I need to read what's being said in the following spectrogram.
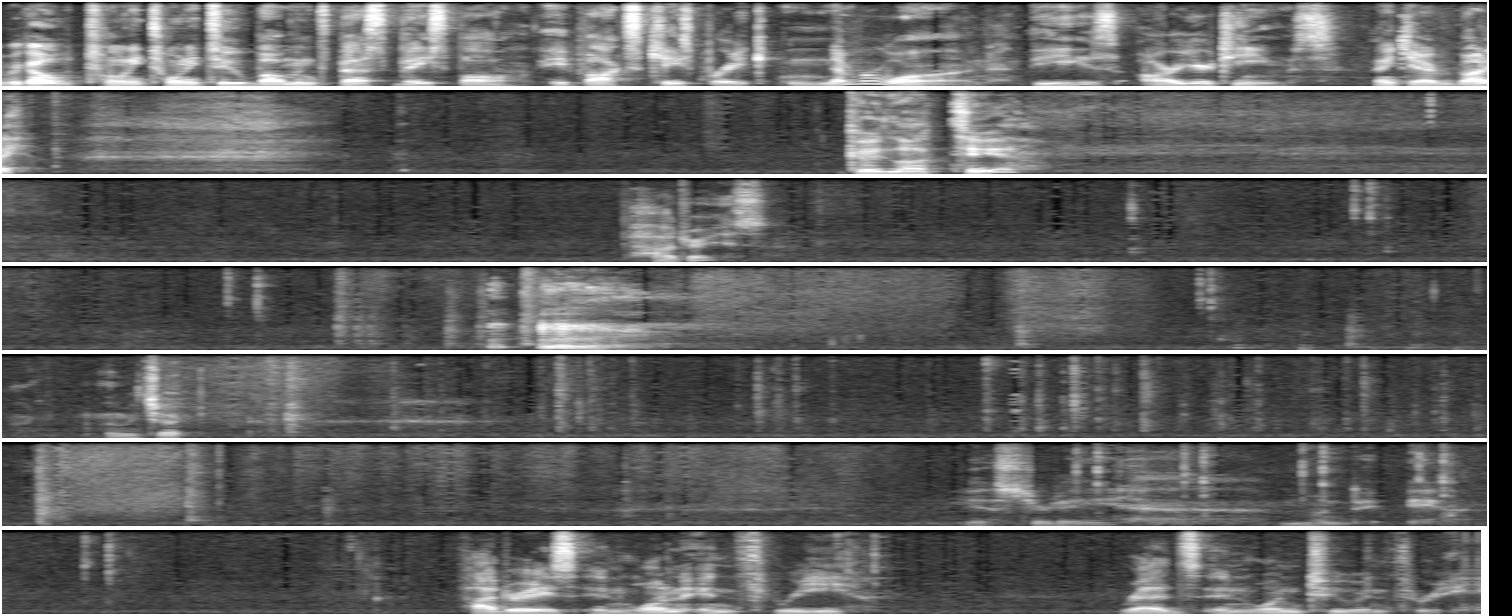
Here we go. 2022 Bowman's Best Baseball. Eight box case break number one. These are your teams. Thank you, everybody. Good luck to you. Padres. Let me check. Yesterday, Monday. Padres in one and three. Reds in one, two, and three.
